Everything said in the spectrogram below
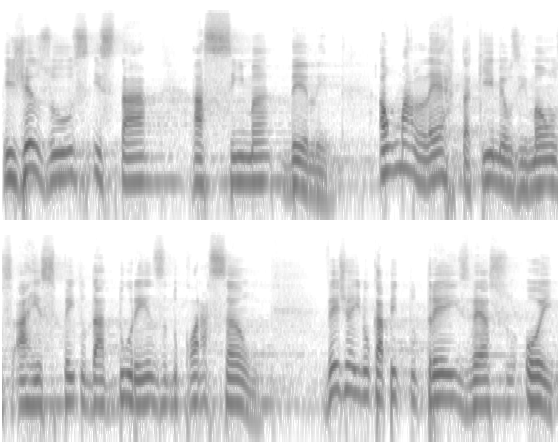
e Jesus está acima dele. Há um alerta aqui, meus irmãos, a respeito da dureza do coração. Veja aí no capítulo 3, verso 8,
